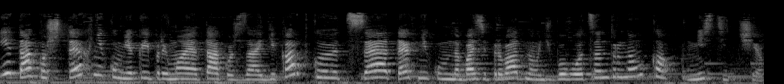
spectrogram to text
І також технікум, який приймає також за id карткою це технікум на базі приватного учбового центру наука у місті Чев.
